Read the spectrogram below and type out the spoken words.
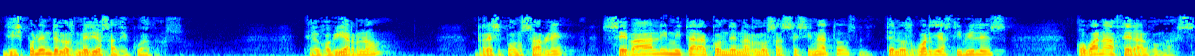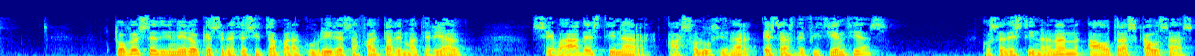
disponen de los medios adecuados. El Gobierno responsable se va a limitar a condenar los asesinatos de los guardias civiles o van a hacer algo más. Todo ese dinero que se necesita para cubrir esa falta de material se va a destinar a solucionar esas deficiencias o se destinarán a otras causas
